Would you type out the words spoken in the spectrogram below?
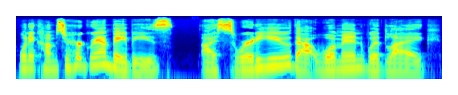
when it comes to her grandbabies, I swear to you, that woman would like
